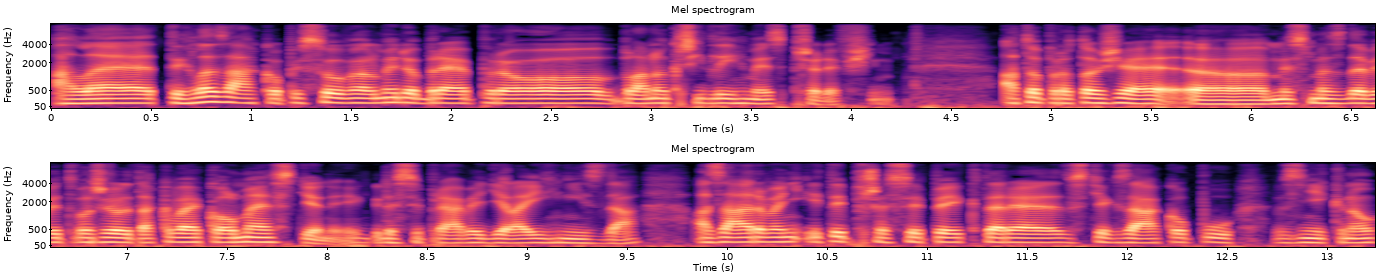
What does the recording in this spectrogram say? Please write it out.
ale tyhle zákopy jsou velmi dobré pro blanokřídlý hmyz především. A to proto, že uh, my jsme zde vytvořili takové kolmé stěny, kde si právě dělají hnízda. A zároveň i ty přesypy, které z těch zákopů vzniknou,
